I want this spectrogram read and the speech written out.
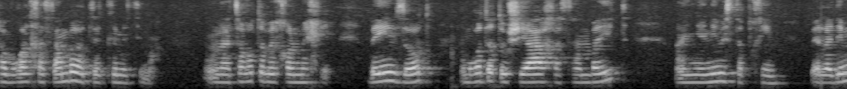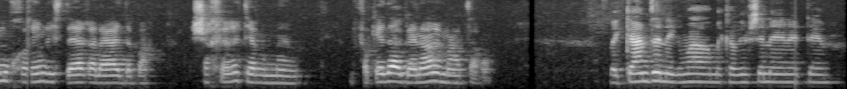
חבורת חסמבה יוצאת למשימה ולעצור אותו בכל מחיר ועם זאת למרות התושייה החסמבאית העניינים מסתבכים וילדים מוכרחים להסתער על היד הבא לשחרר את ירמיהם, מפקד "ההגנה" ממעצרו. וכאן זה נגמר, מקווים שנהנתם.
